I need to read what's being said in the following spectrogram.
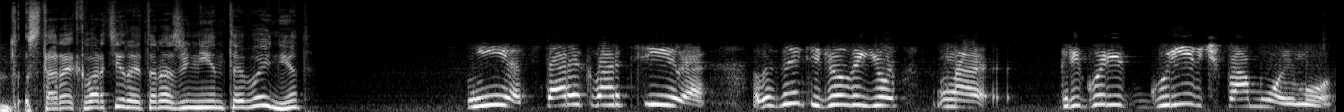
Д- Старая квартира, это разве не НТВ, нет? Нет, «Старая квартира». Вы знаете, вел ее Григорий Гуревич, по-моему.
